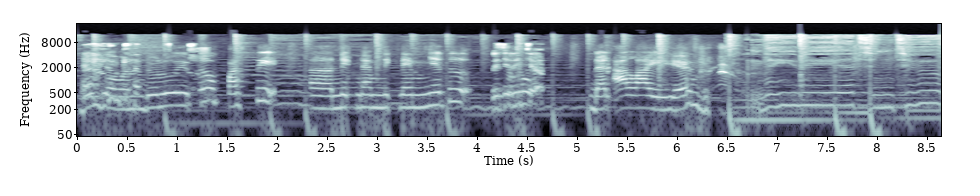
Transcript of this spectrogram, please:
Dan zaman dulu itu pasti uh, nickname-nicknamenya itu lucu-lucu dan alay ya. Maybe it's intuition,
